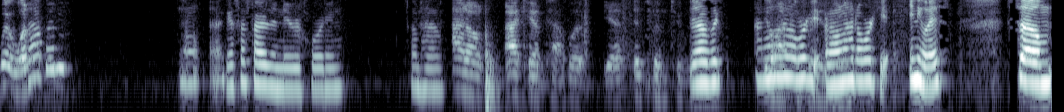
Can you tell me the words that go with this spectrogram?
Wait, what happened? No, I guess I started a new recording somehow. I don't. I can't tablet yet. It's been two. Yeah, I was like. I don't You'll know how to to work it. I don't know how to work it. Anyways, so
